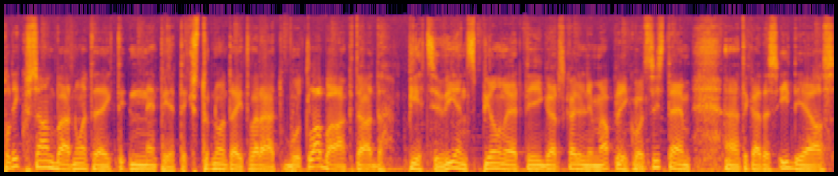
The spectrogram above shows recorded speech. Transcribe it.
pliku soundbāru noteikti nepietiks. Tur noteikti varētu būt labāk tāda 5-1 pilnvērtīga ar skaļuļiem aprīkot sistēmu. Tā kā tas ideāls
